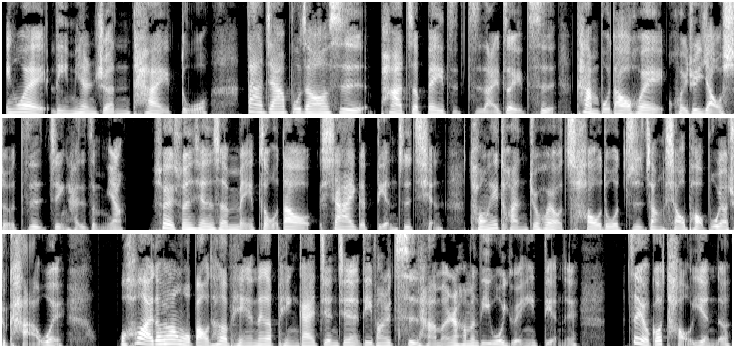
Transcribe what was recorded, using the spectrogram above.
因为里面人太多，大家不知道是怕这辈子只来这一次看不到会回去咬舌自尽，还是怎么样，所以孙先生每走到下一个点之前，同一团就会有超多智障小跑步要去卡位。我后来都让我保特瓶那个瓶盖尖尖的地方去刺他们，让他们离我远一点呢。这有够讨厌的。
